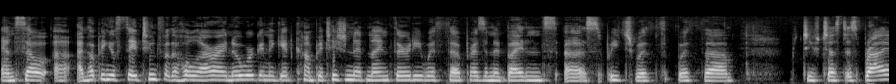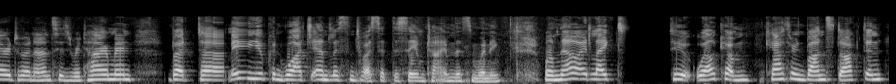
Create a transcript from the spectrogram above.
And so, uh, I'm hoping you'll stay tuned for the whole hour. I know we're going to get competition at 9:30 with uh, President Biden's uh, speech with with. Uh, Chief Justice Breyer to announce his retirement, but maybe you can watch and listen to us at the same time this morning. Well, now I'd like to welcome Kathryn Bond Stockton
